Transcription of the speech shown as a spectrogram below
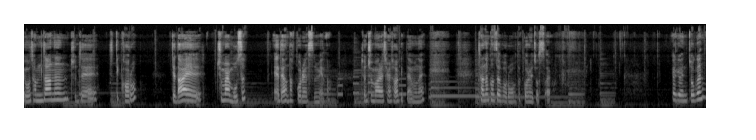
요 잠자는 주제 스티커로 이제 나의 주말 모습에 대한 탁구를 했습니다. 전 주말에 잘 자기 때문에 자는 컨셉으로 탁구를 해줬어요. 여기 왼쪽은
